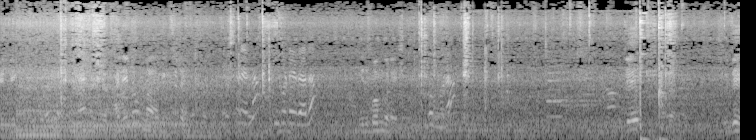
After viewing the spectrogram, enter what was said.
ఏంటి అది మిక్స్డ్ మిక్స్డేనా ఇంకోటి ఏదా ఇది బొంగురే బొంగురా ఇదే ఇదే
